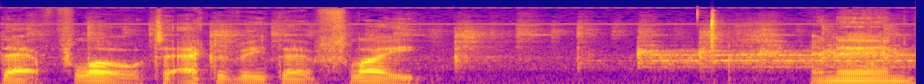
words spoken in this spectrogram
that flow to activate that flight. And then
